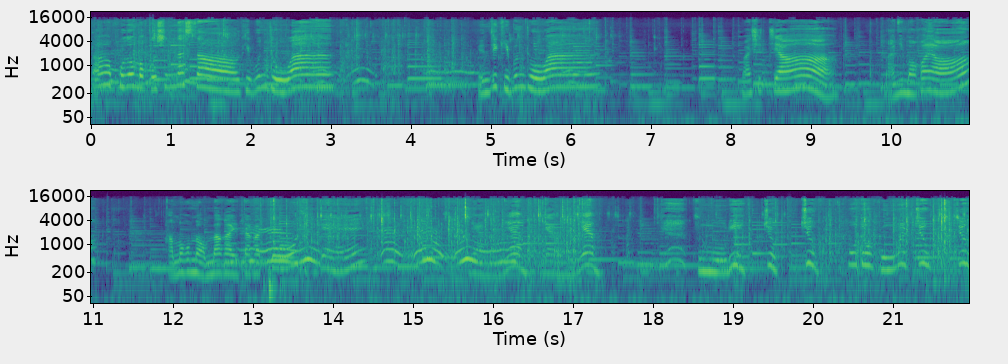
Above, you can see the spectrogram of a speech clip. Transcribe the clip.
아 포도 먹고 신났어. 기분 좋아. 윤지 기분 좋아. 맛있죠? 많이 먹어요. 다 먹으면 엄마가 이따가 또 줄게. 냠냠, 냠냠. 국물이 쭉쭉, 포도 국물 쭉쭉.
